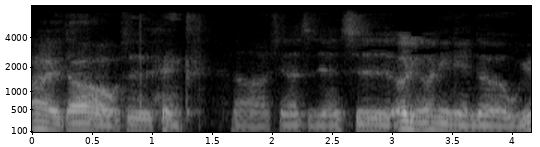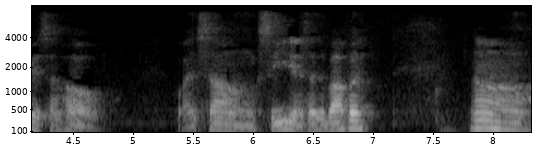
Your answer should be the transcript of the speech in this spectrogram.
嗨，大家好，我是 Hank。那现在时间是二零二零年的五月三号晚上十一点三十八分。那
